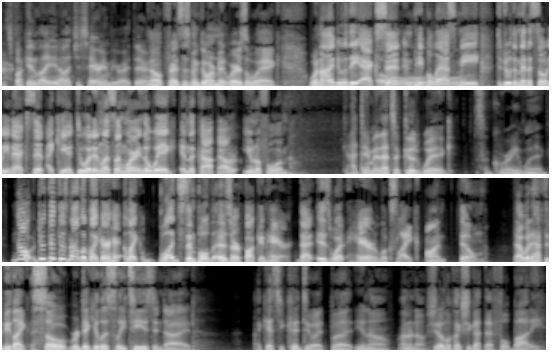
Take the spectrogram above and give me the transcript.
It's fucking like you know that's just hair envy right there. Nope, Frances McDormand wears a wig. When I do the accent and people ask oh. me to do the Minnesotan accent, I can't do it unless I'm wearing the wig and the cop out uniform. God damn it, that's a good wig. It's a great wig. No, dude, that does not look like her hair. Like blood simple is her fucking hair. That is what hair looks like on film. That would have to be like so ridiculously teased and dyed. I guess you could do it, but you know, I don't know. She don't look like she got that full body.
